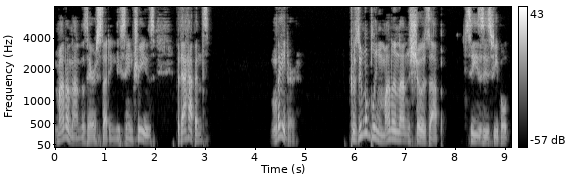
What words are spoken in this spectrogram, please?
Manannan is there studying these same trees, but that happens later. Presumably, Manannan shows up, sees these people,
